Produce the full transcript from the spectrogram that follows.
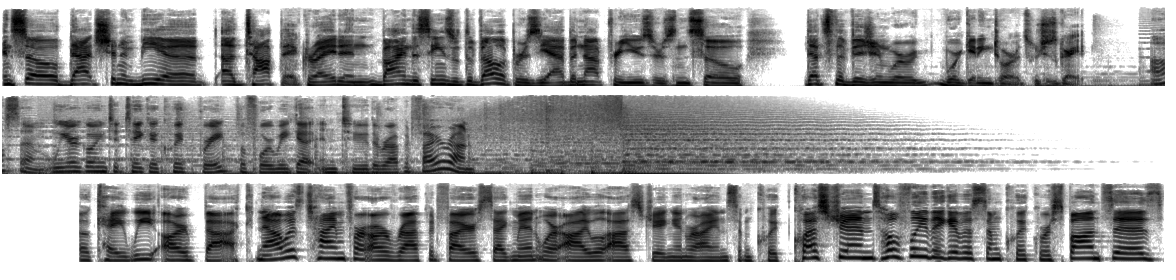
And so that shouldn't be a, a topic, right? And behind the scenes with developers, yeah, but not for users. And so that's the vision we're we're getting towards, which is great. Awesome. We are going to take a quick break before we get into the rapid fire round. Okay, we are back. Now it's time for our rapid fire segment where I will ask Jing and Ryan some quick questions. Hopefully, they give us some quick responses.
